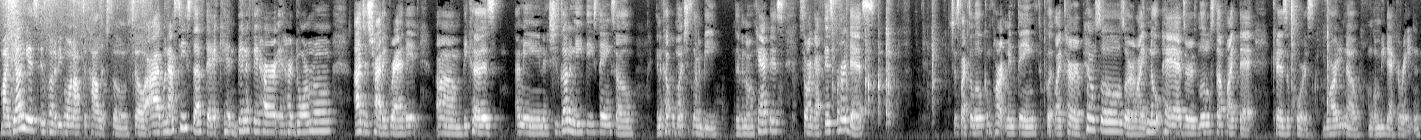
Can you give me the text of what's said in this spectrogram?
my youngest is going to be going off to college soon. So I, when I see stuff that can benefit her in her dorm room, I just try to grab it um, because, I mean, she's going to need these things. So in a couple months, she's going to be living on campus. So I got this for her desk. Just like a little compartment thing to put like her pencils or like notepads or little stuff like that. Cause of course, you already know I'm gonna be decorating.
